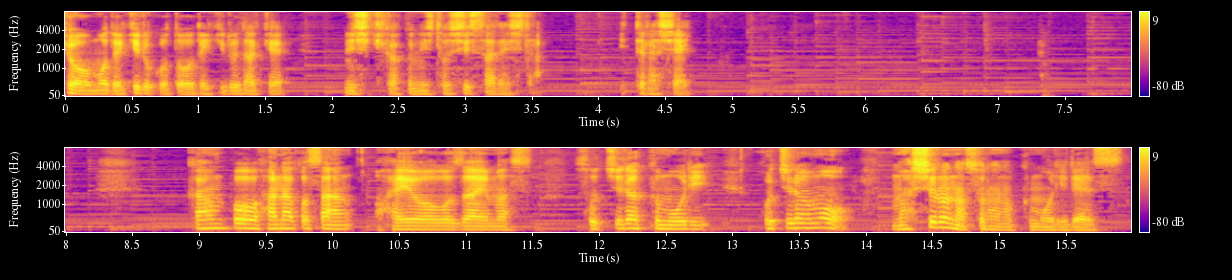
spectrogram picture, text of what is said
今日もできることをできるだけ、西企画西俊久でした。いってらっしゃい。漢方花子さん、おはようございます。そちら曇り。こちらも真っ白な空の曇りです。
